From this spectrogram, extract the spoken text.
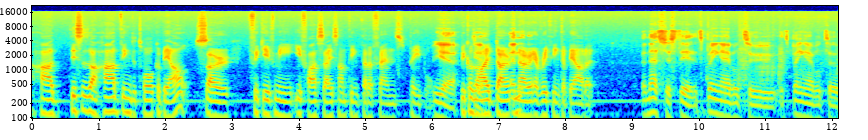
hard this is a hard thing to talk about so forgive me if I say something that offends people yeah because yeah. I don't And- know everything about it. and that's just it it's being able to it's being able to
